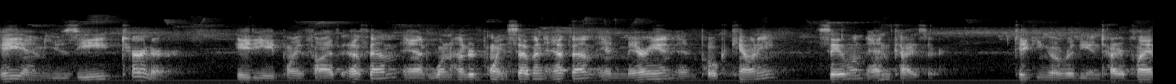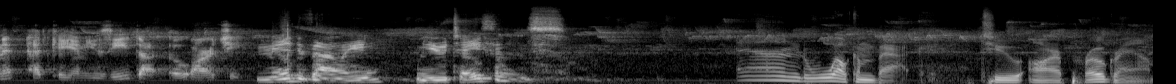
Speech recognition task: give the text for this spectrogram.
KMUZ Turner, 88.5 FM and 100.7 FM in Marion and Polk County, Salem, and Keizer. Taking over the entire planet at kmuz.org. Mid Valley Mutations. And welcome back to our program.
